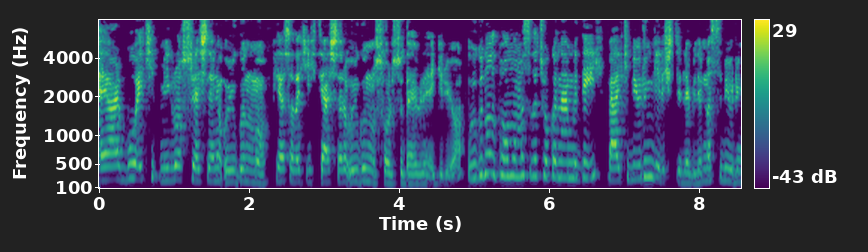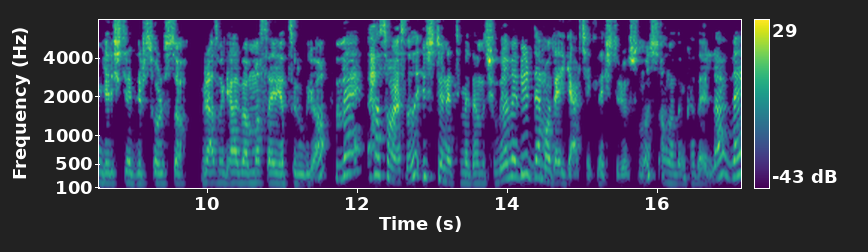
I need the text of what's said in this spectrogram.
eğer bu ekip Migros süreçlerine uygun mu, piyasadaki ihtiyaçlara uygun mu sorusu devreye giriyor. Uygun olup olmaması da çok önemli değil. Belki bir ürün geliştirilebilir, nasıl bir ürün geliştirebilir sorusu biraz mı galiba masaya yatırılıyor. Ve daha sonrasında da üst yönetime danışılıyor ve bir demo day gerçekleştiriyorsunuz anladığım kadarıyla. Ve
